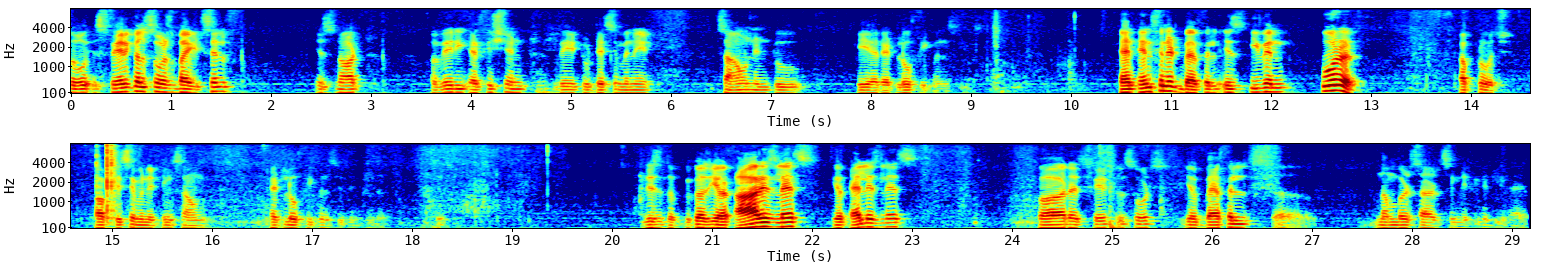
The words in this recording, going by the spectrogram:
So, spherical source by itself is not a very efficient way to disseminate sound into air at low frequencies. An infinite baffle is even poorer approach of disseminating sound at low frequencies into the system. This is the because your R is less, your L is less. For a spherical source, your baffles uh, numbers are significantly higher,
